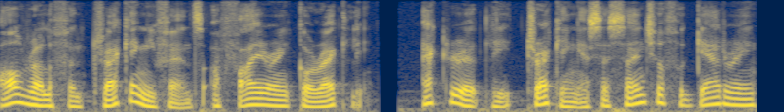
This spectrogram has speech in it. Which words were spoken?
all relevant tracking events are firing correctly. Accurately tracking is essential for gathering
